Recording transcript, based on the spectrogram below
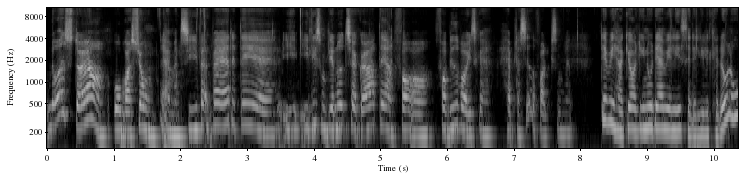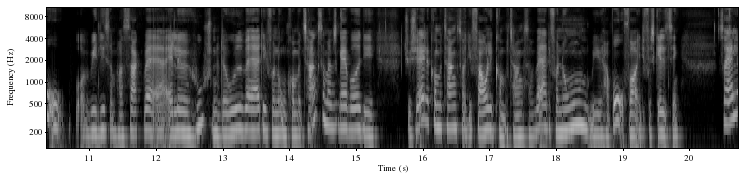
noget større operation, ja. kan man sige. Hvad, hvad er det, det I, I ligesom bliver nødt til at gøre der, for at, for at vide, hvor I skal have placeret folk simpelthen? Det vi har gjort lige nu, det er, at vi har lige sat et lille katalog, hvor vi ligesom har sagt, hvad er alle husene derude, hvad er det for nogle kompetencer, man skal have, både de sociale kompetencer og de faglige kompetencer. Hvad er det for nogen, vi har brug for i de forskellige ting? Så alle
